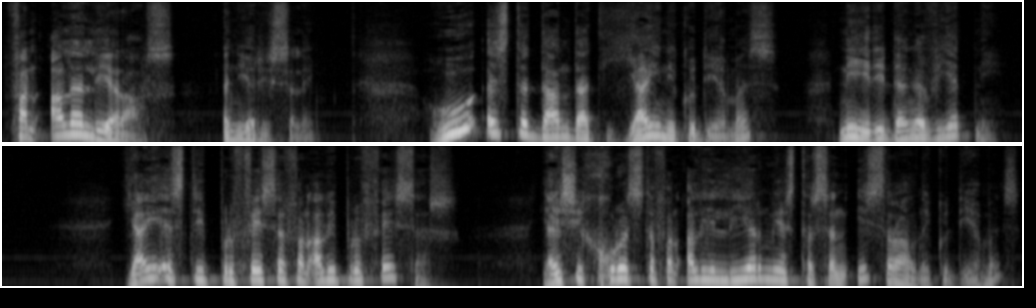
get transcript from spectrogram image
van alle leraars in Jerusalem. Hoe is dit dan dat jy Nikodemus nie hierdie dinge weet nie? Jy is die professor van al die professors. Jy is die grootste van al die leermeesters in Israel Nikodemus.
